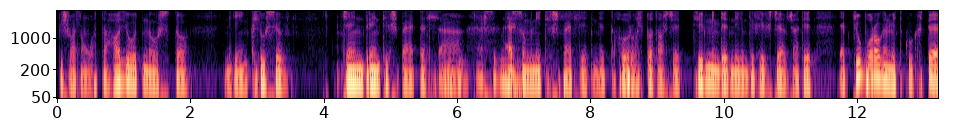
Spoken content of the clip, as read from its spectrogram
биш болонгуудаа Холливуд нь өөрсдөө нэг инклюзив гендрийн тэгш байдал арьс өнгөний тэгш байдал гээд ингээд хувиргалтууд орж ирээд тэр нь ингээд нийгэмдэр хэрэгжиж явж байгаа. Тэгээд яг зөв бурууг нь мэдгүй. Гэхдээ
